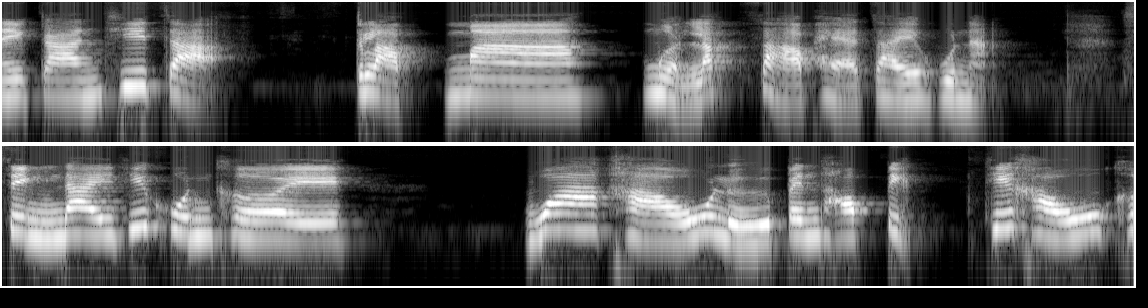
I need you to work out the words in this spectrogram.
ในการที่จะกลับมาเหมือนรักษาแผลใจคุณอะสิ่งใดที่คุณเคยว่าเขาหรือเป็นท็อปปิกที่เขาเค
